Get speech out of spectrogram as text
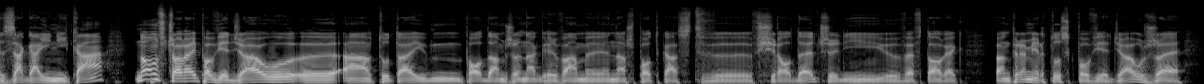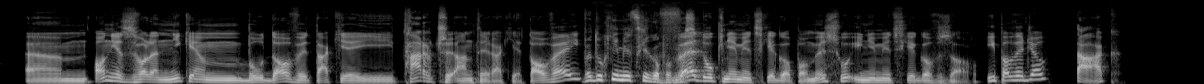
zagajnika. No on wczoraj powiedział, y, a tutaj mm, podam, że nagrywamy nasz podcast w, w środę, czyli we wtorek. Pan premier Tusk powiedział, że em, on jest zwolennikiem budowy takiej tarczy antyrakietowej Według niemieckiego pomysłu. według niemieckiego pomysłu i niemieckiego wzoru. I powiedział tak,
